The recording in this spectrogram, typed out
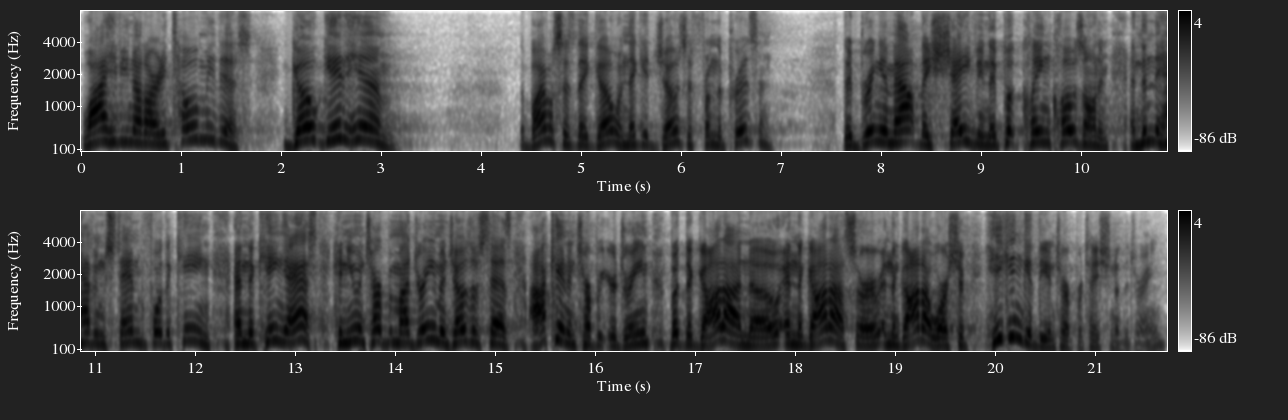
why have you not already told me this? Go get him. The Bible says they go and they get Joseph from the prison. They bring him out, they shave him, they put clean clothes on him, and then they have him stand before the king. And the king asks, Can you interpret my dream? And Joseph says, I can't interpret your dream, but the God I know, and the God I serve, and the God I worship, he can give the interpretation of the dream.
